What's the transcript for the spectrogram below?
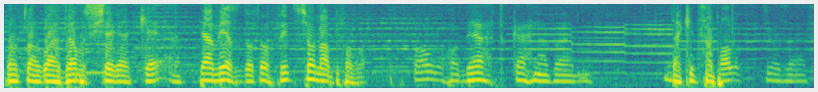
Enquanto aguardamos que chegue até a mesa, doutor Fritz, seu nome, por favor. Paulo Roberto Carnavalho, Daqui de São Paulo? de Osasco.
